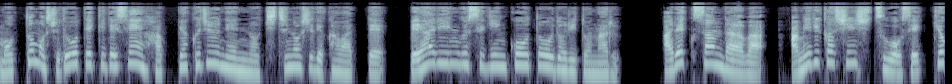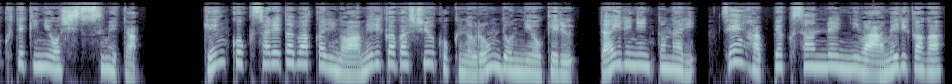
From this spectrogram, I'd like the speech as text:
最も主導的で1810年の父の死で変わって、ベアリングス銀行頭取となる。アレクサンダーはアメリカ進出を積極的に推し進めた。建国されたばかりのアメリカ合衆国のロンドンにおける代理人となり、1803年にはアメリカが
